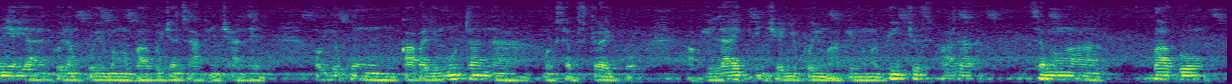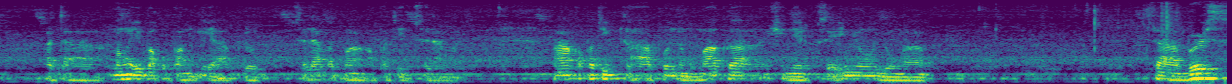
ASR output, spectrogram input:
anyayaan ko lang po yung mga bago dyan sa aking channel. Huwag niyo pong kakalimutan na mag-subscribe po. Paki-like and share niyo po yung aking mga videos para sa mga bago at ah, mga iba ko pang i-upload. Salamat mga kapatid, salamat. Mga kapatid, kahapon ng umaga, sinare ko sa inyo yung ah, sa verse,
